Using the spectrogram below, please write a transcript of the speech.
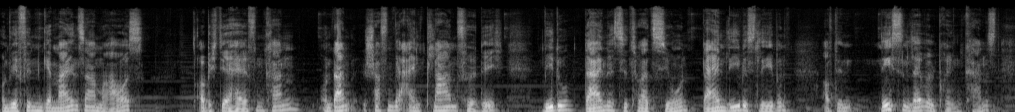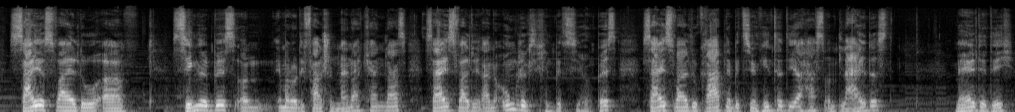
und wir finden gemeinsam raus, ob ich dir helfen kann. Und dann schaffen wir einen Plan für dich, wie du deine Situation, dein Liebesleben auf den nächsten Level bringen kannst. Sei es, weil du äh, Single bist und immer nur die falschen Männer kennenlernst, sei es, weil du in einer unglücklichen Beziehung bist, sei es, weil du gerade eine Beziehung hinter dir hast und leidest, melde dich.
